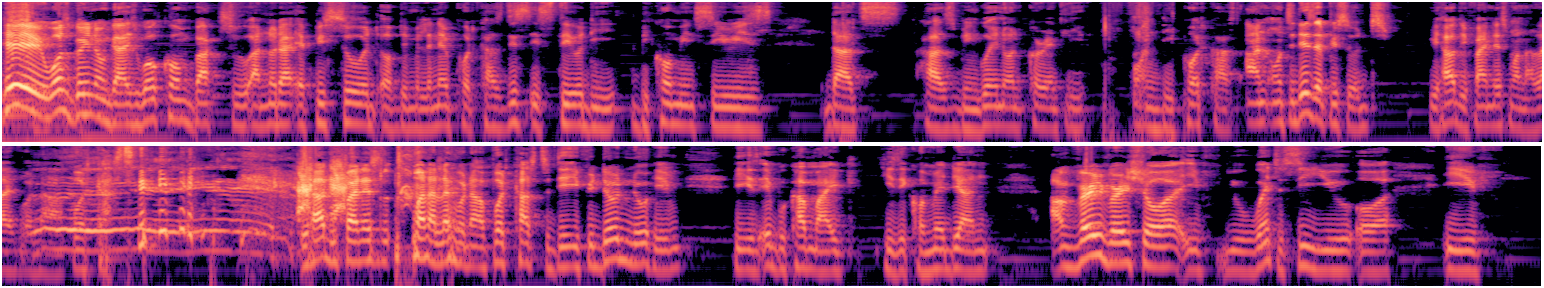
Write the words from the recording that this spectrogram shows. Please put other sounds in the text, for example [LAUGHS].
Hey, what's going on, guys? Welcome back to another episode of the Millenaire Podcast. This is still the Becoming series that has been going on currently on the podcast. And on today's episode, we have the finest man alive on our podcast. [LAUGHS] we have the finest man alive on our podcast today. If you don't know him, he is Ebuka MIC. He's a comedian. I'm very, very sure if you went to CU or if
